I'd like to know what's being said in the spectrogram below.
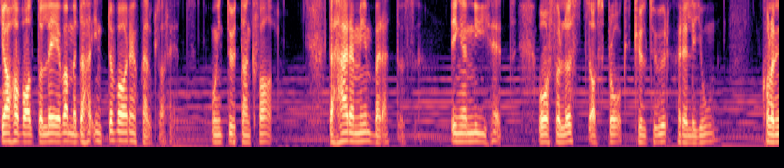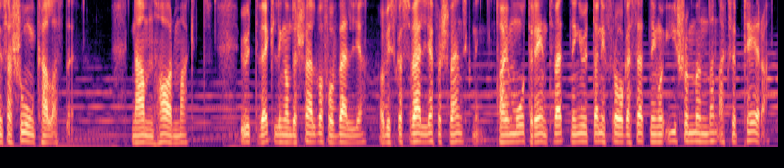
Jag har valt att leva, men det har inte varit en självklarhet. Och inte utan kval. Det här är min berättelse. Ingen nyhet. Vår förlust av språk, kultur, religion. Kolonisation kallas det. Namn har makt. Utveckling om de själva får välja och vi ska svälja försvenskning, ta emot rentvättning utan ifrågasättning och i skymundan acceptera.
